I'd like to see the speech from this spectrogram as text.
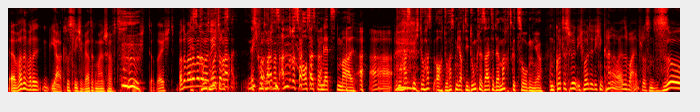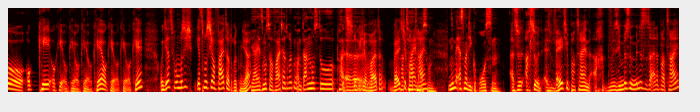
Äh, warte, warte, ja, christliche Wertegemeinschaft, recht. Warte, warte, Es warte, kommt, warte, heute was, es kommt heute was anderes raus als beim letzten Mal. Du hast mich, du hast, oh, du hast mich auf die dunkle Seite der Macht gezogen hier. Um Gottes Willen, ich wollte dich in keiner Weise beeinflussen. So, okay, okay, okay, okay, okay, okay, okay, okay. Und jetzt, wo muss ich, jetzt muss ich auf Weiter drücken, ja? Ja, jetzt musst du auf Weiter drücken und dann musst du pa Jetzt drücke ich auf Weiter. Welche Parteien? aussuchen. Nimm erstmal die großen. Also, ach so, äh, welche Parteien? Ach, Sie müssen mindestens eine Partei.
